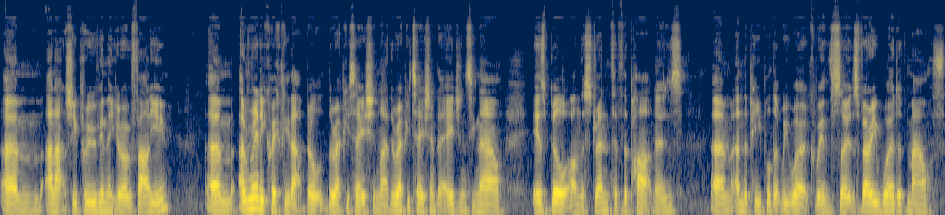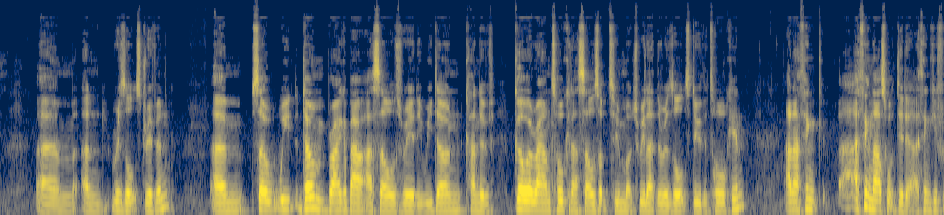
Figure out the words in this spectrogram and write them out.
um, and actually proving that you're of value. Um, and really quickly, that built the reputation. Like the reputation of the agency now is built on the strength of the partners um, and the people that we work with. So it's very word of mouth um, and results driven. Um, so we don't brag about ourselves really. We don't kind of go around talking ourselves up too much. We let the results do the talking. And I think I think that's what did it. I think if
